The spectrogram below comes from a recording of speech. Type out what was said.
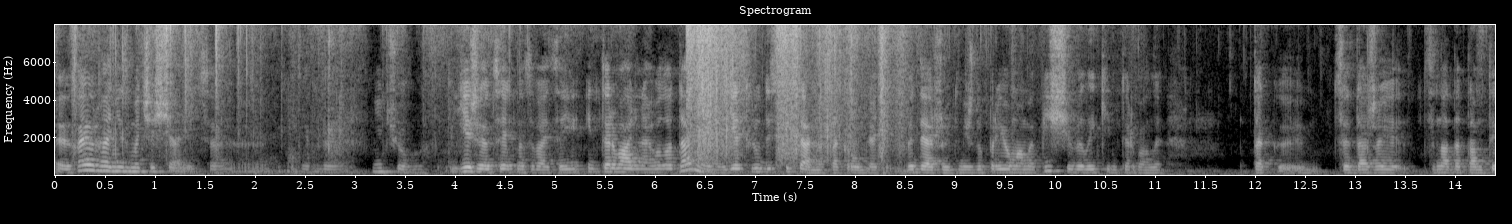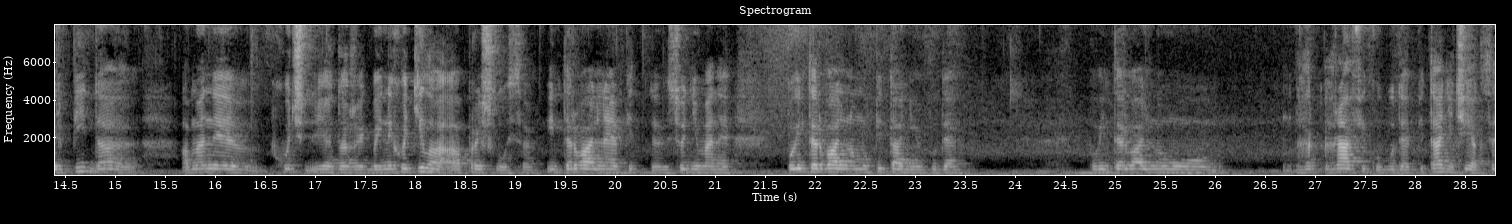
е, хай організм очищається, е, якби нічого. Же це як називається інтервальне голодання. Є люди спеціально так роблять, видержують між прийомами піші великі інтервали. Так, е, це даже це треба там терпіти, да? а мене, хоч я навіть якби і не хотіла, а прийшлося. Інтервальне під- сьогодні в мене по інтервальному питанню буде по інтервальному графіку буде питання, чи як це?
